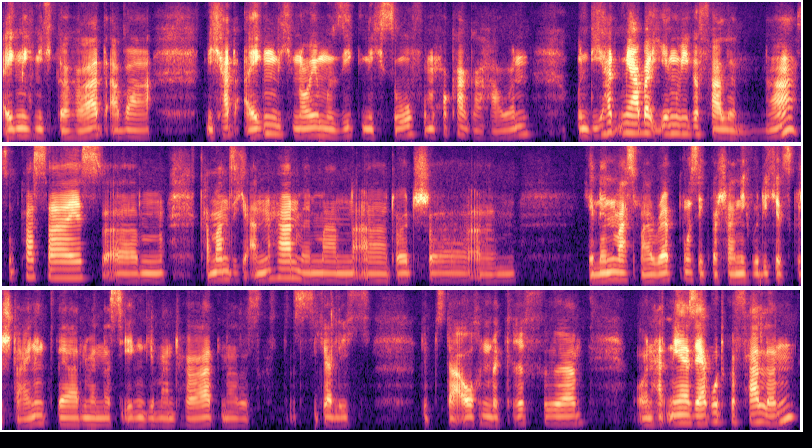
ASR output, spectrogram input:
eigentlich nicht gehört, aber mich hat eigentlich neue Musik nicht so vom Hocker gehauen. Und die hat mir aber irgendwie gefallen. Ne? Super Size ähm, kann man sich anhören, wenn man äh, deutsche, ähm, hier nennen wir es mal Rap-Musik. Wahrscheinlich würde ich jetzt gesteinigt werden, wenn das irgendjemand hört. Ne? Das, das sicherlich gibt es da auch einen Begriff für. und hat mir sehr gut gefallen.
